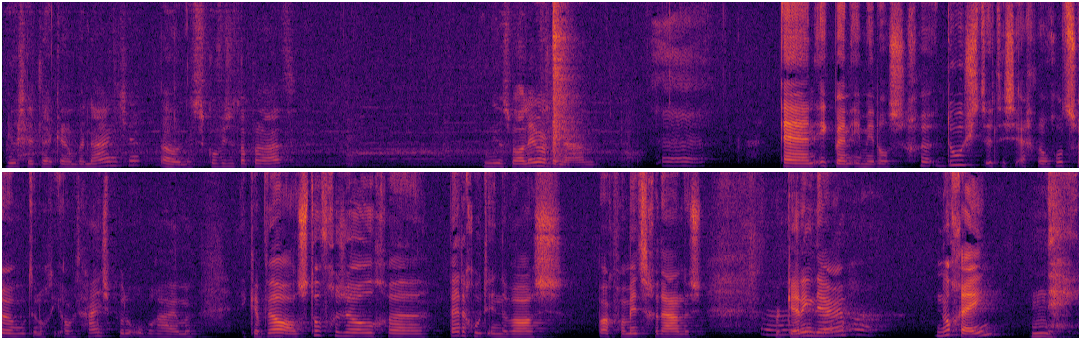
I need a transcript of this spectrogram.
Niels zit lekker een banaantje. Oh, dit is het koffiezetapparaat. Niels wil alleen maar banaan. En ik ben inmiddels gedoucht. Het is echt een rotzooi. We moeten nog die Albert Heijn spullen opruimen. Ik heb wel al stof gezogen, beddengoed in de was, bak van mits gedaan. Dus we're getting there. Nog één? Nee.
